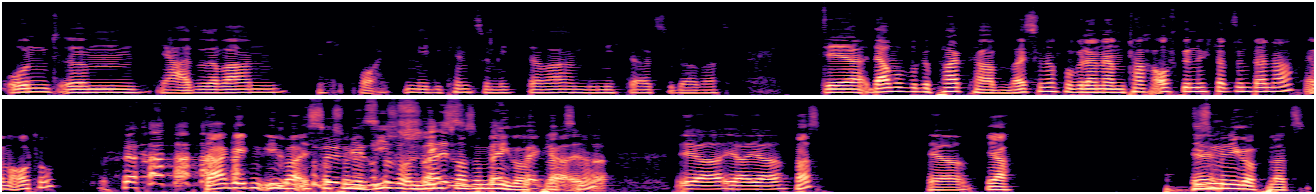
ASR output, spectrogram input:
Und, ähm, ja, also da waren, ich, boah, ich, nee, die kennst du nicht, da waren die nicht da, als du da warst. Der, da wo wir geparkt haben, weißt du noch, wo wir dann am Tag aufgenüchtert sind danach im Auto? Da gegenüber ist doch so eine Wie Wiese und scheiß links war so ein Minigolfplatz, ne? Ja, ja, ja. Was? Ja. Ja. Diesen Äh. Minigolfplatz.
